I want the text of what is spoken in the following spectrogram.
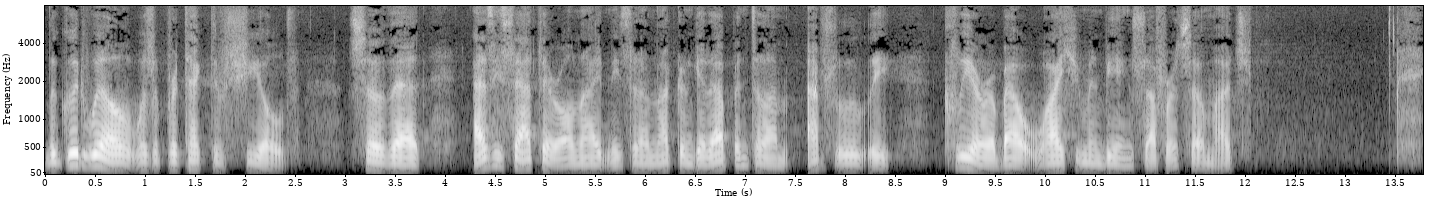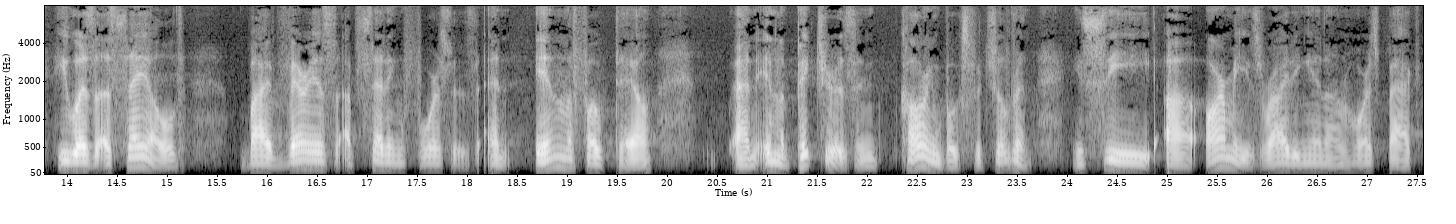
The goodwill was a protective shield so that as he sat there all night and he said, I'm not going to get up until I'm absolutely clear about why human beings suffer so much, he was assailed by various upsetting forces. And in the folk tale and in the pictures and coloring books for children, you see uh, armies riding in on horseback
